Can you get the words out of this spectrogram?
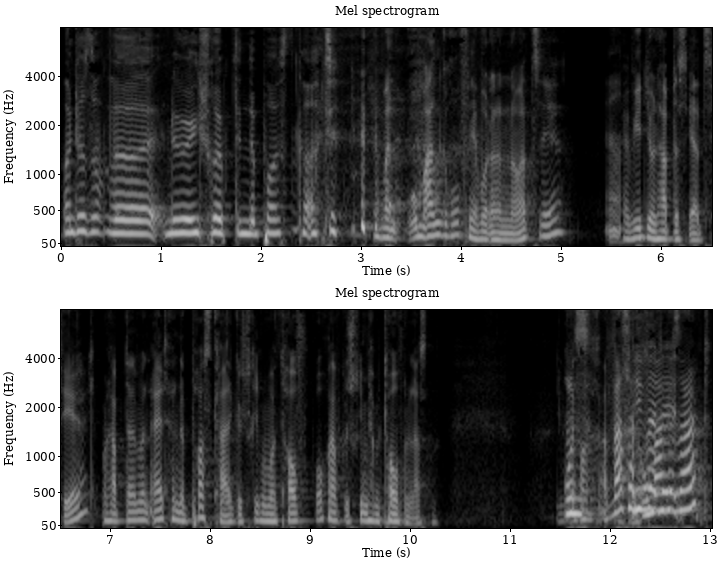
Und du so, äh, nö, ich schreib dir eine Postkarte. Ich habe meine Oma angerufen, der wohnt an der Nordsee. Ja. Per Video und habe das ihr erzählt und habe dann meinen Eltern eine Postkarte geschrieben, einen Taufspruch und habe geschrieben, ich habe taufen lassen. Und einfach- was hat Wie war Oma gesagt?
